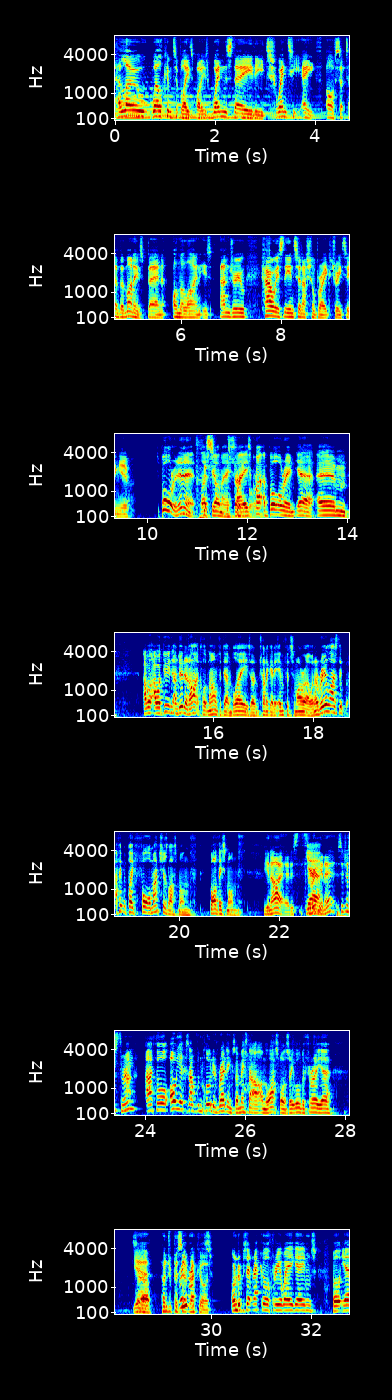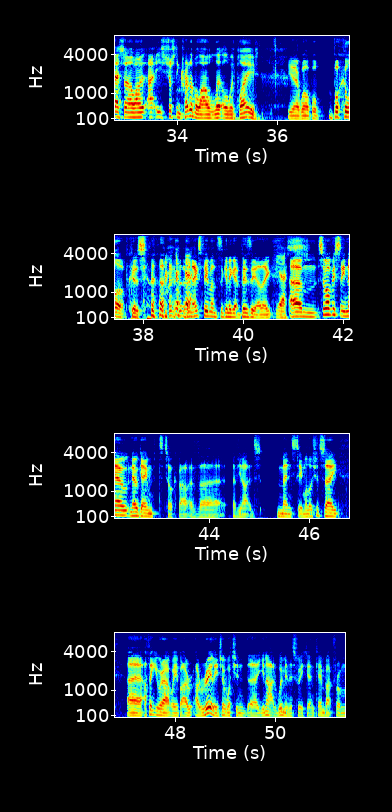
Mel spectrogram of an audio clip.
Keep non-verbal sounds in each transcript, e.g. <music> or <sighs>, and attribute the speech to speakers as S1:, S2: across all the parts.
S1: Hello, welcome to Blades Pod. It's Wednesday, the 28th of September. My name's Ben. On the line is Andrew. How is the international break treating you?
S2: It's boring, isn't it? Let's
S1: It's-
S2: be honest.
S1: it's
S2: Like, It's, quite a boring, yeah. Um, I, I was doing, I'm doing an article moment for Dan Blaze. I'm trying to get it in for tomorrow, and I realised that I think we played four matches last month, or this month.
S1: United, is three
S2: Yeah.
S1: in it? Is it just three?
S2: I thought, oh yeah, because I've included Reading, because I missed that out on the last one, so it will be three, yeah.
S1: Yeah, 100% record.
S2: matches. 100% record, three away games. But yeah, so I, I, it's just incredible how little we've played.
S1: Yeah, well, we'll buckle up because <laughs> the next few months are going to get busy. I think.
S2: Yes.
S1: Um, so obviously, no no game to talk about of uh, of United's men's team. Although I should say, uh, I think you were out with, but I, I really enjoyed watching uh, United women this weekend. Came back from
